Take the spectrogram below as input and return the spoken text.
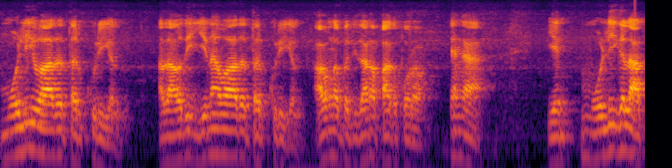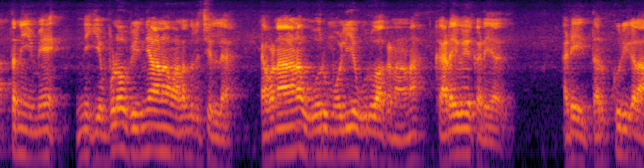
மொழிவாத தற்குறிகள். அதாவது இனவாத தற்குறிகள். அவங்கள பற்றி தாங்க பார்க்க போகிறோம் ஏங்க என் மொழிகள் அத்தனையுமே இன்னைக்கு எவ்வளோ விஞ்ஞானம் வளர்ந்துருச்சு இல்லை. எவனான ஒரு மொழியை உருவாக்கினானா கிடையவே கிடையாது. அடே தற்குறிகளா?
